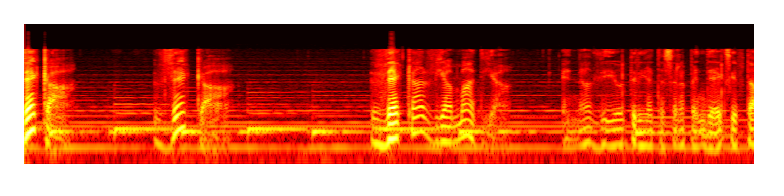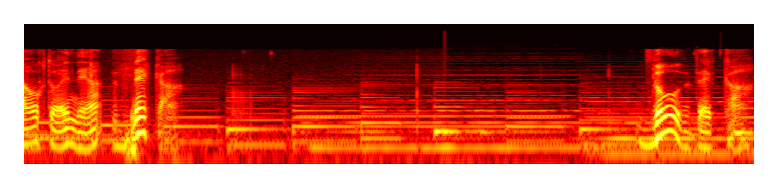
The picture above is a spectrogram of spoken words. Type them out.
Δέκα. Δέκα. Δέκα διαμάντια. Ένα, δύο, τρία, τέσσερα, πέντε, έξι, εφτά, οχτώ, εννέα, δέκα. Δώδεκα.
